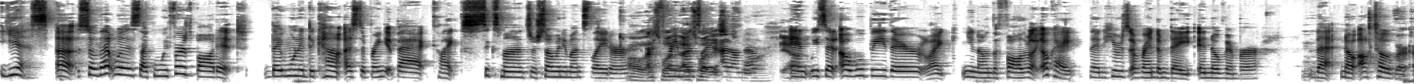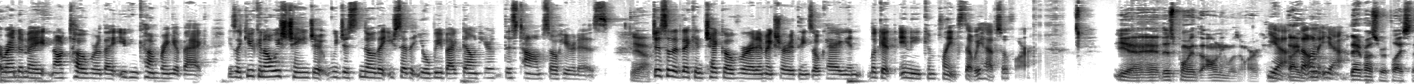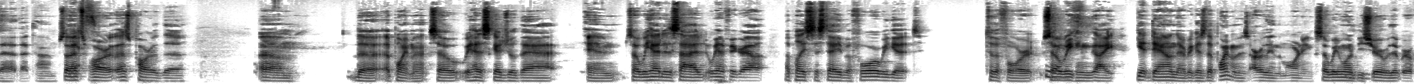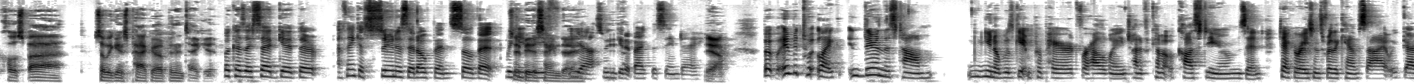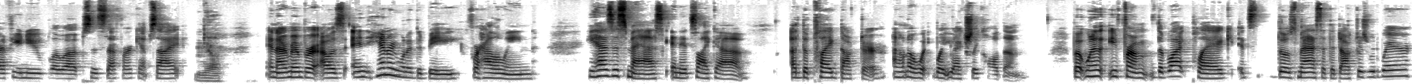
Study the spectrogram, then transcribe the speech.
yes. Uh, so that was like when we first bought it. They wanted to come us to bring it back like six months or so many months later, Oh, or three what months later. I don't know. Yeah. And we said, "Oh, we'll be there like you know in the fall." They're like, "Okay, then here's a random date in November that no October, a random date in October that you can come bring it back." He's like, "You can always change it. We just know that you said that you'll be back down here this time, so here it is." yeah. Just so that they can check over it and make sure everything's okay and look at any complaints that we have so far. Yeah, and at this point, the awning wasn't working. Yeah, the awning- yeah. They supposed to replace that at that time. So that's Yes. part. That's part of the, um, the appointment. So we had to schedule that, and so we had to decide. We had to figure out a place to stay before we get to the fort, so we can like get down there because the appointment was early in the morning. So we want to be Mhm. sure that we were close by, so we can just pack up and then take it. Because they said get it there. I think as soon as it opens, so that we So can be the same day. Yeah, so we can get it back the same day. Yeah. But in between, like in, during this time, you know, was getting prepared for Halloween, trying to come up with costumes and decorations for the campsite. We've got a few new blow ups and stuff for our campsite. Yeah. And I remember I was, and Henry wanted to be for Halloween. He has this mask, and it's like a, a the plague doctor. I don't know what what you actually call them, but when it, from the Black Plague, it's those masks that the doctors would wear,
